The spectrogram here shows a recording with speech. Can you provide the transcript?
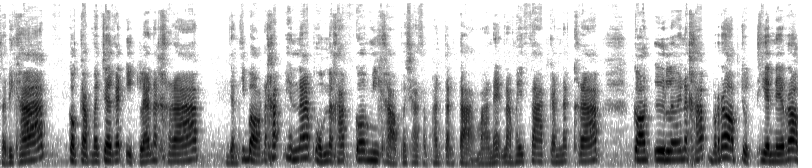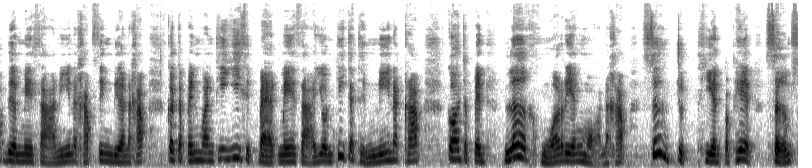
สวัสดีครับ ก็กลับมาเจอกันอีกแล้วนะครับ อย่างที่บอกนะครับเห็นหน้าผมนะครับ ก็มีข่าวประชาสัมพันธ์ต่างๆ มาแนะนำให้ทราบกันนะครับ ก่อนอื่นเลยนะครับ รอบจุดเทียนในรอบเดือนเมษายนนี้นะครับ สิ้นเดือนนะครับ ก็จะเป็นวันที่ 28 เมษายนที่จะถึงนี้นะครับ ก็จะเป็นเลิกหัวเรียงหมอนนะครับ ซึ่งจุดเทียนประเภทเสริมเส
